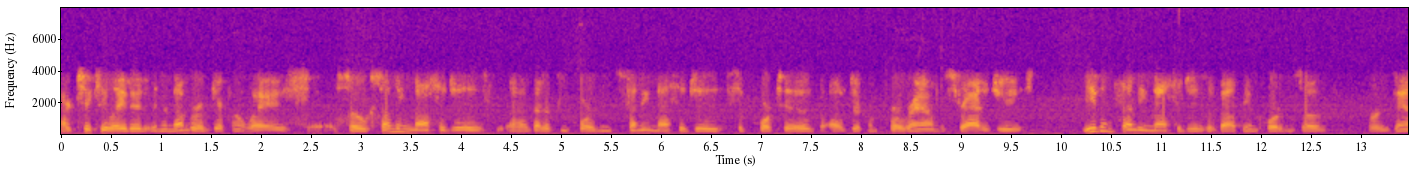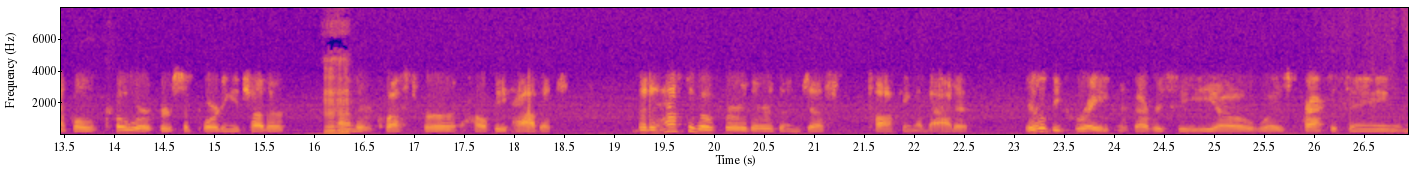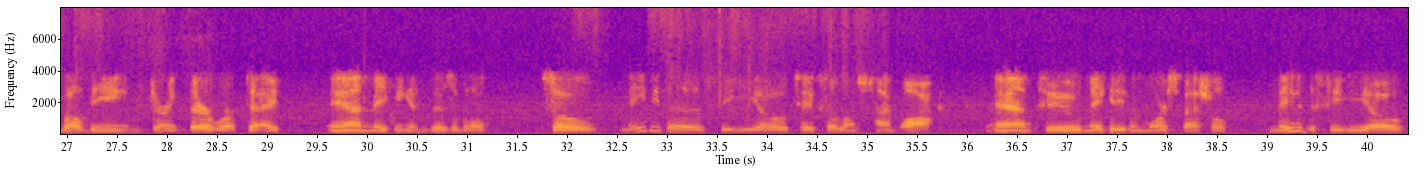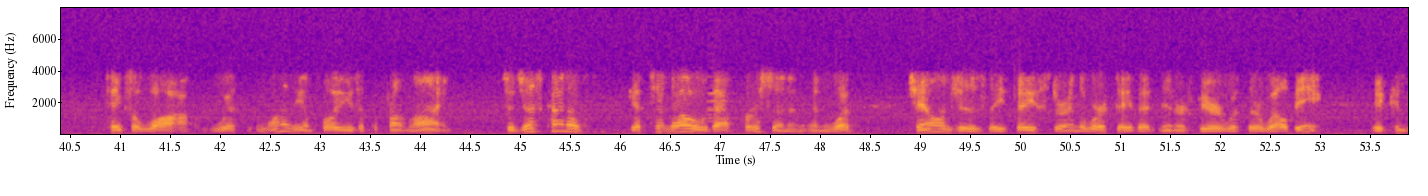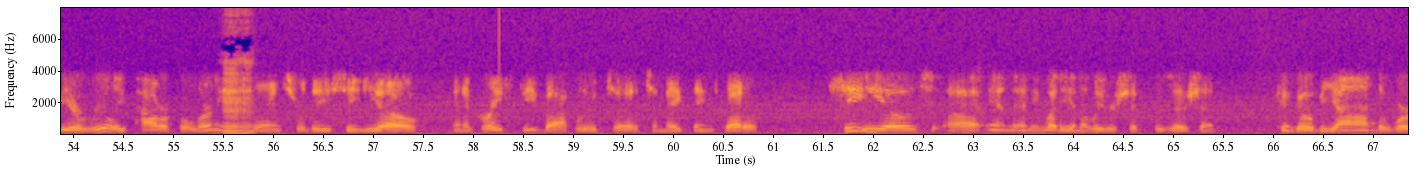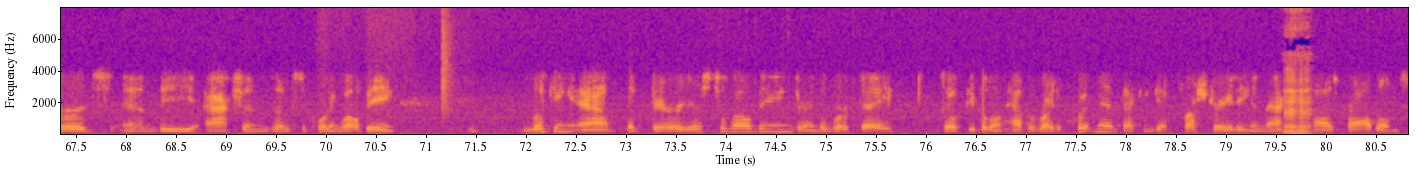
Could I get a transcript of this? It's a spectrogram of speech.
articulated in a number of different ways. So, sending messages uh, that it's important, sending messages supportive of different programs, strategies, even sending messages about the importance of, for example, coworkers supporting each other mm-hmm. on their quest for healthy habits. But it has to go further than just talking about it. It would be great if every CEO was practicing well-being during their workday and making it visible. So maybe the CEO takes a lunchtime walk, and to make it even more special, maybe the CEO takes a walk with one of the employees at the front line to just kind of get to know that person and, and what challenges they face during the workday that interfere with their well-being. It can be a really powerful learning mm-hmm. experience for the CEO and a great feedback loop to, to make things better. CEOs uh, and anybody in a leadership position can go beyond the words and the actions of supporting well-being, looking at the barriers to well-being during the workday. So if people don't have the right equipment, that can get frustrating and that mm-hmm. can cause problems.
